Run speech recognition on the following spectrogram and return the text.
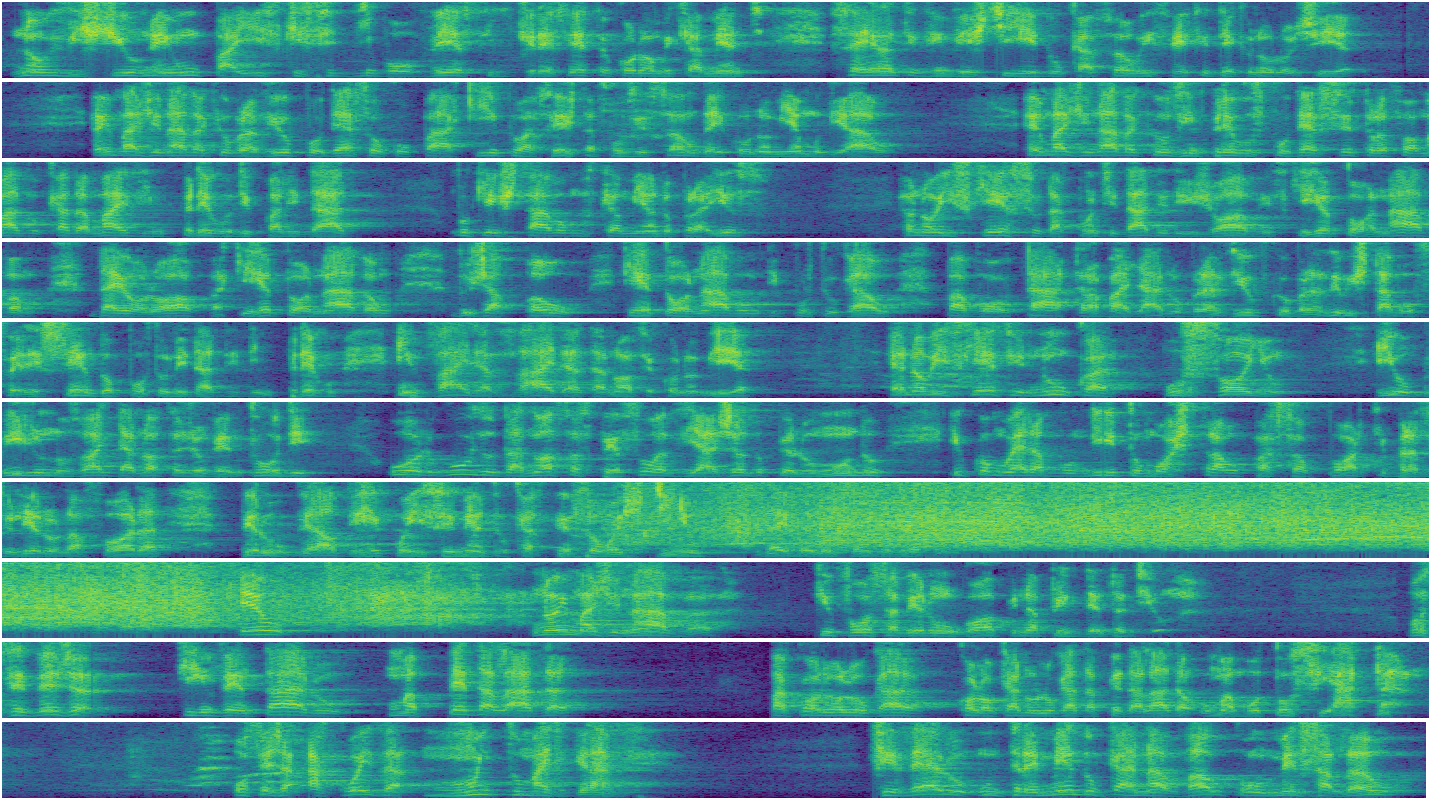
não existiu nenhum país que se desenvolvesse e crescesse economicamente sem antes investir em educação e ciência e tecnologia. Eu imaginava que o Brasil pudesse ocupar a quinta ou a sexta posição da economia mundial. Eu imaginava que os empregos pudessem ser transformados cada mais em empregos de qualidade, porque estávamos caminhando para isso. Eu não esqueço da quantidade de jovens que retornavam da Europa, que retornavam do Japão, que retornavam de Portugal para voltar a trabalhar no Brasil, porque o Brasil estava oferecendo oportunidades de emprego em várias áreas da nossa economia. Eu não esqueço nunca o sonho e o brilho nos olhos da nossa juventude o orgulho das nossas pessoas viajando pelo mundo e como era bonito mostrar o passaporte brasileiro lá fora pelo grau de reconhecimento que as pessoas tinham da evolução do Brasil. Eu não imaginava que fosse haver um golpe na presidenta Dilma. Você veja que inventaram uma pedalada para colocar no lugar da pedalada uma motociata. Ou seja, a coisa muito mais grave. Fizeram um tremendo carnaval com o mensalão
